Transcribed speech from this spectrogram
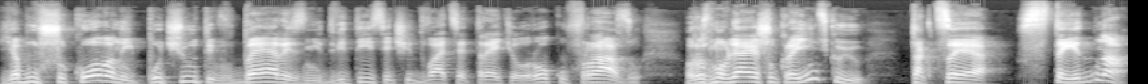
Я був шокований почути в березні 2023 року фразу: розмовляєш українською? Так це стидно.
